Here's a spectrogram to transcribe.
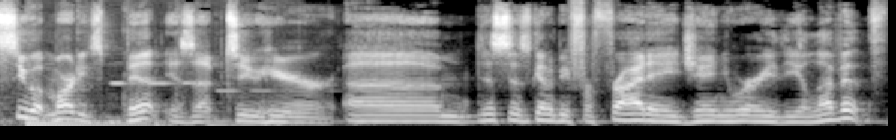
let's see what Marty's Bent is up to here. Um, this is going to be for Friday, January the 11th,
